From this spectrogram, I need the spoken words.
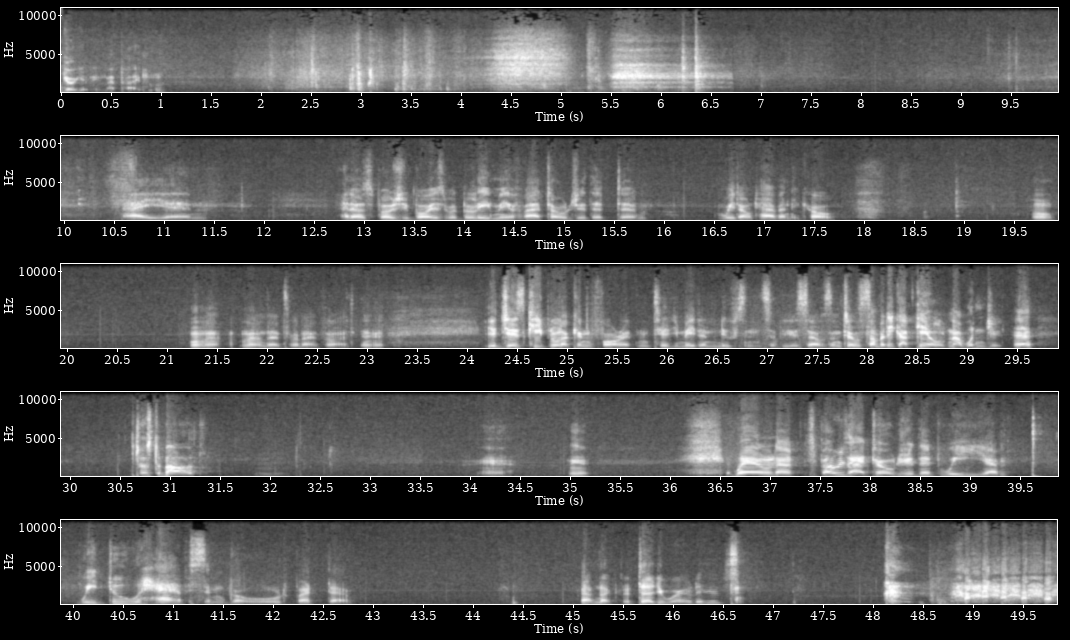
Go get me my pipe. hmm? I, um, I don't suppose you boys would believe me if I told you that um, we don't have any gold. Hmm? No, no, that's what I thought. You'd just keep looking for it until you made a nuisance of yourselves, until somebody got killed, now wouldn't you? Huh? Just about. Yeah. Yeah. Well, uh, suppose I told you that we, um, we do have some gold, but, uh, I'm not going to tell you where it is.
